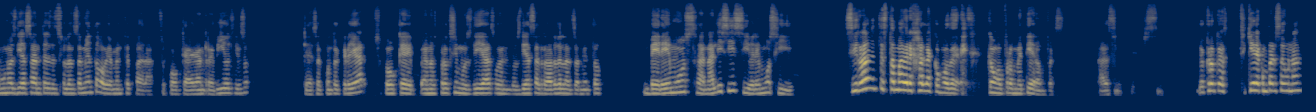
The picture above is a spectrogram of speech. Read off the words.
unos días antes de su lanzamiento, obviamente para, supongo que hagan reviews y eso, que es el punto que quería llegar. Supongo que en los próximos días o en los días alrededor del lanzamiento veremos análisis y veremos si, si realmente esta madre jala como de, como prometieron, pues. Así. Yo creo que si quiere comprarse una,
